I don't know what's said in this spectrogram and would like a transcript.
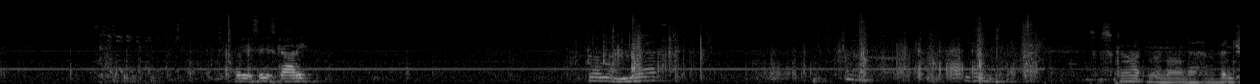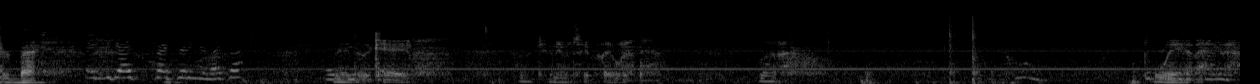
What do you see, Scotty? Some are nests. So Scott and Ananda have ventured back Hey, you guys try turning your lights off? into the cave. I can't even see where they went. But way back there.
